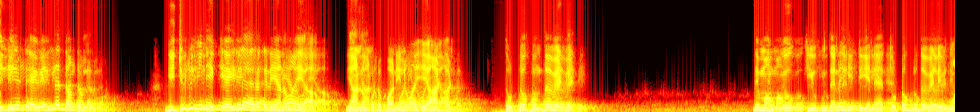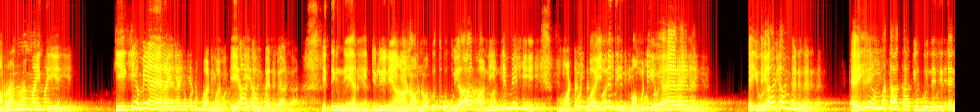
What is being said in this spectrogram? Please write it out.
එළියට ඇවිල්ලා දඟලනවා. ගිජුලි හිණෙක් ඇවිල්ලා අරගෙන යනවා එයා. යනකොට බනිනවා එයාට. තොට හොඳ වැඩි. දෙමව්පියෝ කියපු තැන හිටියේ නෑ. එතකොට හොඳ වැඩේ මරන්නමයි තියෙන්නේ. කී කිය මෙයා ඇරන් යනකොට බනිනවා. එයාටම බැන ගන්නවා. ඉතින් ඒ අර විදුලිනේ ආනවා මොකද ඔයා බනින්නේ මෙහෙ. මටනේ බයින්න තියෙන්නේ මමනේ ඔයා ඇරන් යන්නේ. ඇයි ඔයාටම බැනගන්නේ? ඇයි අම්මා තාත්තා කිව්වේ නැති තැන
